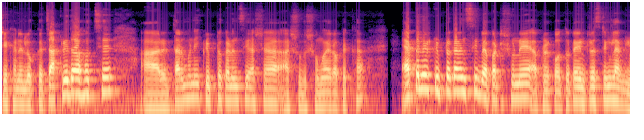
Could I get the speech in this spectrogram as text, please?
সেখানে লোককে চাকরি দেওয়া হচ্ছে, আর তার মানে ক্রিপ্টোকারেন্সি আসা আর শুধু সময়ের অপেক্ষা। অ্যাপেলের ক্রিপ্টোকারেন্সি ব্যাপারটা শুনে আপনার কতটা ইন্টারেস্টিং লাগল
